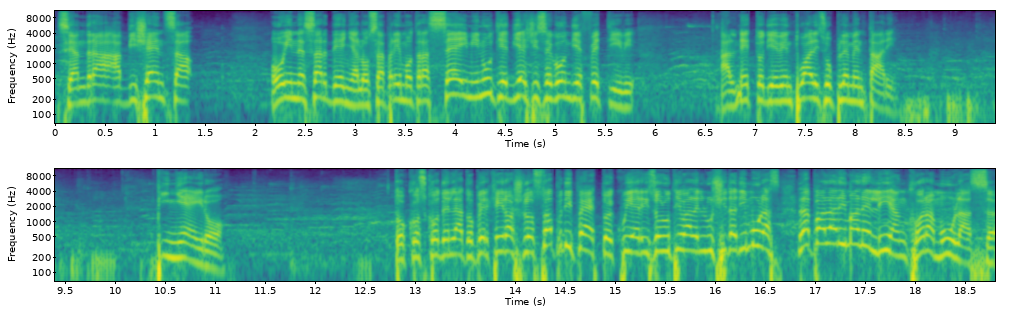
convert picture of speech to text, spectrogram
Se andrà a Vicenza o in Sardegna lo sapremo tra 6 minuti e 10 secondi effettivi. Al netto di eventuali supplementari. Pigneiro tocco scodellato per Keirosh lo stop di petto e qui è risolutiva l'uscita di Mulas. La palla rimane lì ancora Mulas.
